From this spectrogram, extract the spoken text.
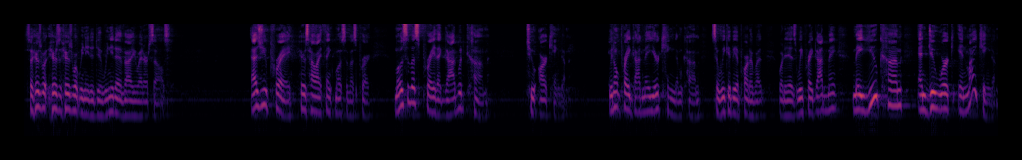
So here's what, here's, here's what we need to do we need to evaluate ourselves. As you pray, here's how I think most of us pray. Most of us pray that God would come to our kingdom. We don't pray, God, may your kingdom come so we could be a part of what, what it is. We pray, God, may, may you come and do work in my kingdom.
